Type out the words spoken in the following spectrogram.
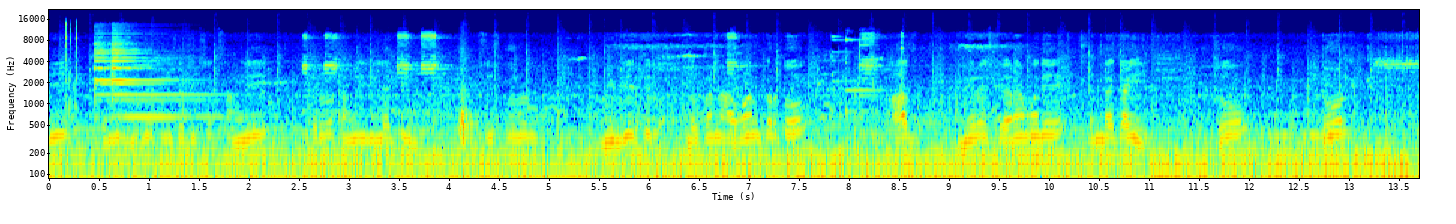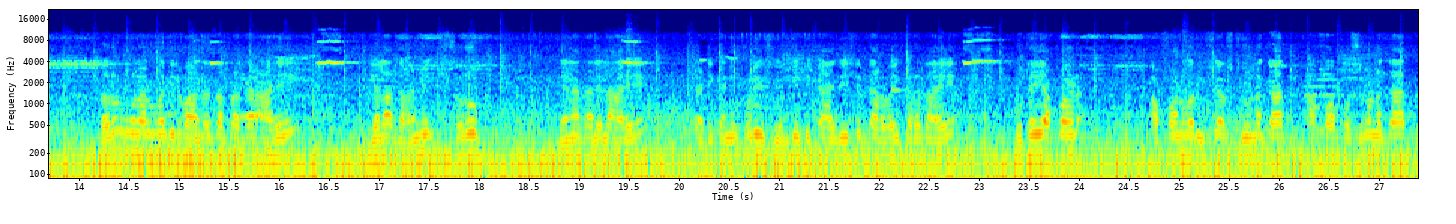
मी संदीप पोलीस अधीक्षक सांगली सर्व सांगली जिल्ह्यातील विशेष करून मिरजेतील लोकांना आवाहन करतो आज मिरज शहरामध्ये संध्याकाळी जो दोन तरुण मुलांमधील वादाचा प्रकार आहे ज्याला धार्मिक स्वरूप देण्यात आलेलं आहे त्या ठिकाणी पोलीस योग्य ती कायदेशीर कारवाई करत आहे. कुठेही आपण अफवांवर विश्वास ठेवू नकात अफवा पसरू नकात.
